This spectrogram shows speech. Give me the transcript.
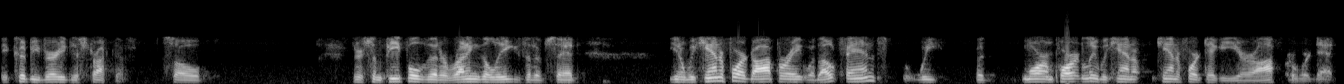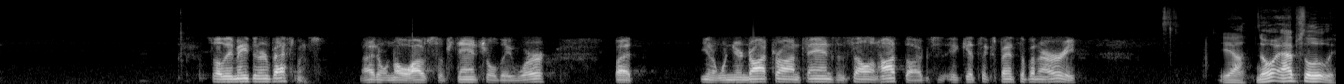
it could be very destructive. So there's some people that are running the leagues that have said, you know, we can't afford to operate without fans. We, but more importantly, we can't can't afford to take a year off or we're dead. So they made their investments. I don't know how substantial they were, but you know, when you're not drawing fans and selling hot dogs, it gets expensive in a hurry. Yeah, no, absolutely,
